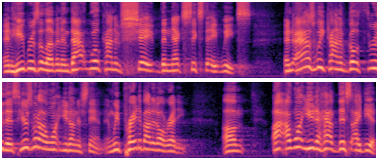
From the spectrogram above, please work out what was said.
and Hebrews 11, and that will kind of shape the next six to eight weeks. And as we kind of go through this, here's what I want you to understand. And we prayed about it already. Um, I, I want you to have this idea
